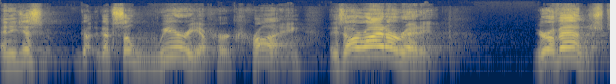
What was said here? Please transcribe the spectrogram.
And he just got, got so weary of her crying, he said, All right already, you're avenged.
